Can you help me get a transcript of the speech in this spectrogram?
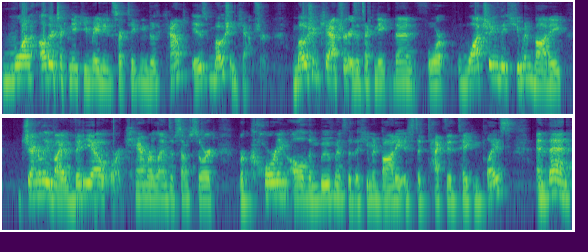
one other technique you may need to start taking into account is motion capture. Motion capture is a technique then for watching the human body, generally via video or a camera lens of some sort, recording all the movements that the human body is detected taking place, and then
